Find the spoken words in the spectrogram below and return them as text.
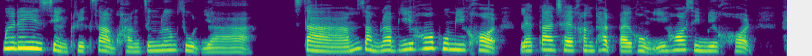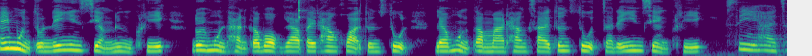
เมื่อได้ยินเสียงคลิก3ครั้งจึงเริ่มสูดยา 3. สำหรับยี่ห้อภูมิคอร์ดและการใช้ครั้งถัดไปของยี่ห้อซิมบิคอร์ดให้หมุนจนได้ยินเสียง1คลิก โดยหมุนฐานกระบอกยาไปทางขวาจนสุด แล้วหมุนกลับมาทางซ้ายจนสุดจะได้ยินเสียงคลิก 4. หายใจ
